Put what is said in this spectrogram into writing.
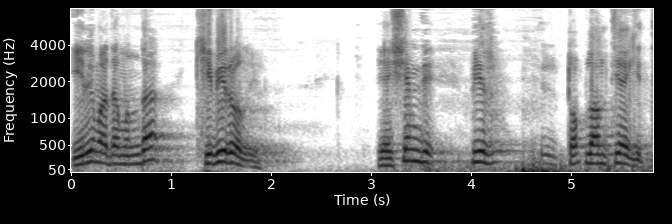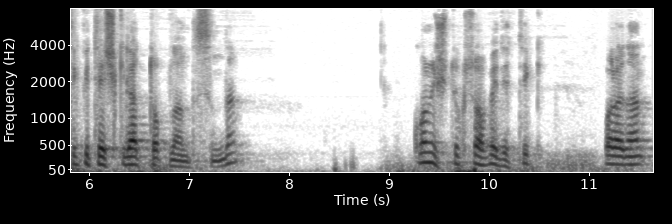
İlim adamında kibir oluyor. Ya şimdi bir toplantıya gittik, bir teşkilat toplantısında. Konuştuk, sohbet ettik. Oradan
